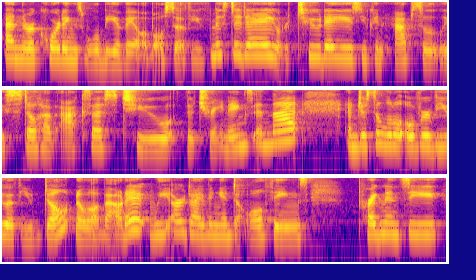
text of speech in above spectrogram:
and the recordings will be available. So if you've missed a day or two days, you can absolutely still have access to the trainings in that. And just a little overview if you don't know about it, we are diving into all things pregnancy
